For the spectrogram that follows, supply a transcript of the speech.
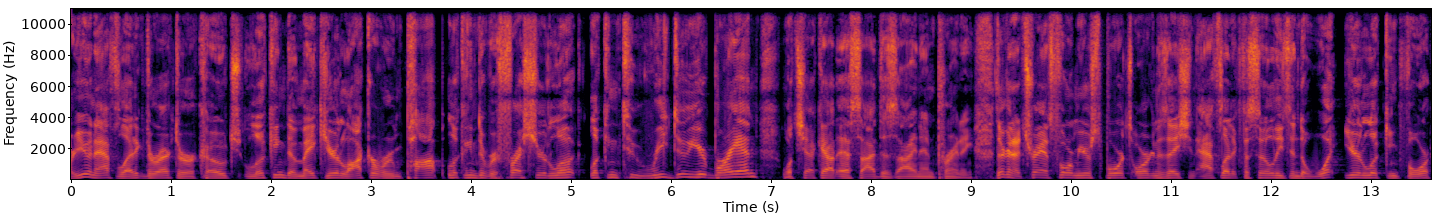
Are you an athletic director or coach looking to make your locker room pop, looking to refresh your look, looking to redo your brand? Well, check out SI Design and Printing. They're going to transform your sports organization athletic facilities into what you're looking for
